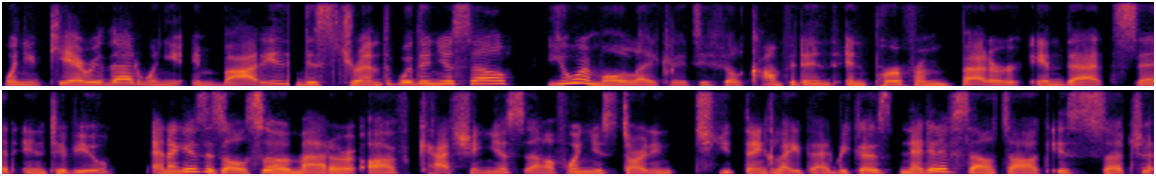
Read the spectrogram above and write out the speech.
when you carry that, when you embody this strength within yourself, you are more likely to feel confident and perform better in that said interview. And I guess it's also a matter of catching yourself when you're starting to think like that, because negative self talk is such an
